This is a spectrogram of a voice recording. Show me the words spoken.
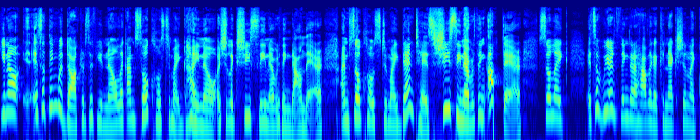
you know, it's a thing with doctors. If you know, like I'm so close to my gyno. She like she's seen everything down there. I'm so close to my dentist. She's seen everything up there. So like, it's a weird thing that I have like a connection. Like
